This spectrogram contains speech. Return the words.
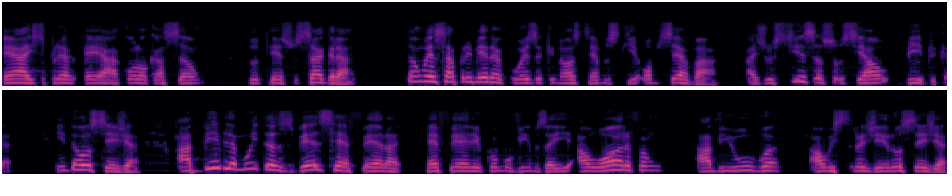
É a, é a colocação do texto sagrado. Então, essa é a primeira coisa que nós temos que observar: a justiça social bíblica. Então, ou seja, a Bíblia muitas vezes refere, refere, como vimos aí, ao órfão, à viúva, ao estrangeiro, ou seja,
